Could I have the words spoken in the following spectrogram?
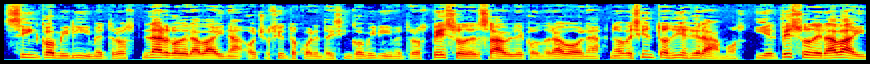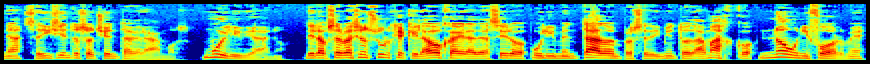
5 milímetros, largo de la vaina 845 milímetros, peso del sable con dragona 910 gramos y el peso de la vaina 680 gramos. Muy liviano. De la observación surge que la hoja era de acero pulimentado en procedimiento damasco, no uniforme,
